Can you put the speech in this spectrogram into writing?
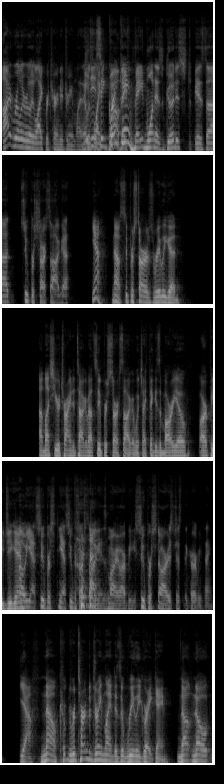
I really, really like Return to Dreamland. It, It was like, a great wow, they've game. made one as good as as uh, Superstar Saga. Yeah, no, Superstar is really good. Unless you were trying to talk about Superstar Saga, which I think is a Mario RPG game. Oh yeah, Super yeah, Superstar Saga is Mario RPG. Superstar is just the Kirby thing. Yeah, no, C- Return to Dreamland is a really great game. No, no,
